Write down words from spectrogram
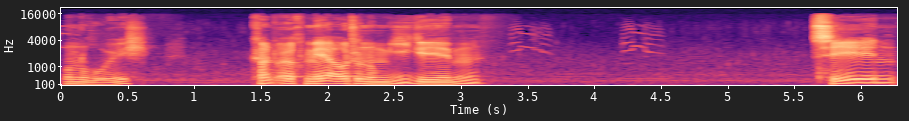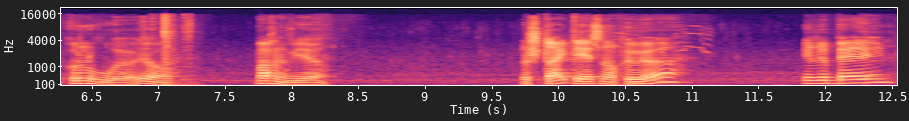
unruhig. Könnt euch mehr Autonomie geben. 10 Unruhe, ja. Machen wir. So steigt er jetzt noch höher. Die Rebellen.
